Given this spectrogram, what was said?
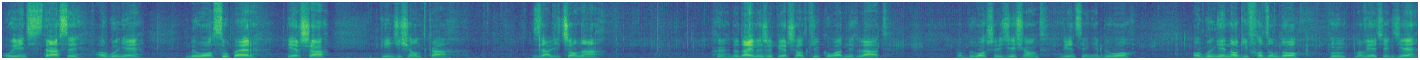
ujęć z trasy. Ogólnie było super. Pierwsza pięćdziesiątka zaliczona. Dodajmy, że pierwsza od kilku ładnych lat. Bo było 60, więcej nie było ogólnie nogi wchodzą do, hmm, no wiecie gdzie,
